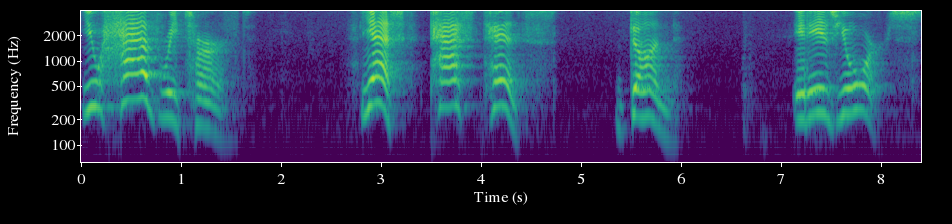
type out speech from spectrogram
you have returned. Yes, past tense, done. It is yours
